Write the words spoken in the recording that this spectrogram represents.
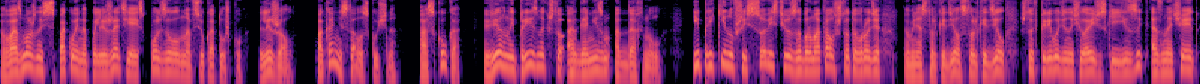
Возможность спокойно полежать я использовал на всю катушку. Лежал, пока не стало скучно. А скука — верный признак, что организм отдохнул и, прикинувшись совестью, забормотал что-то вроде «У меня столько дел, столько дел», что в переводе на человеческий язык означает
